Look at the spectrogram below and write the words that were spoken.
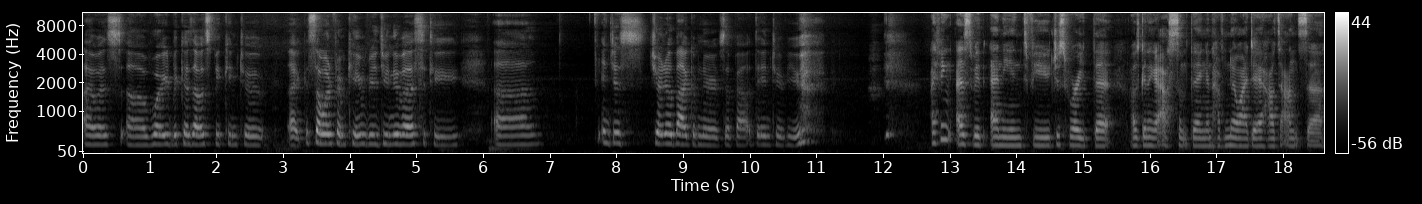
I was uh, worried because I was speaking to like someone from Cambridge University. Uh, and just general bag of nerves about the interview. I think, as with any interview, just worried that I was going to get asked something and have no idea how to answer.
